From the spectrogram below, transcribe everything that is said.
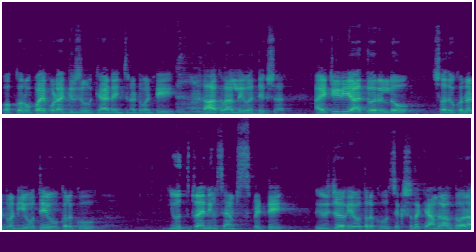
ఒక్క రూపాయి కూడా గిరిజనులు కేటాయించినటువంటి దాఖలాలు లేవు అధ్యక్ష. ఐటీడీ ఆధ్వర్యంలో చదువుకున్నటువంటి యువతి యువకులకు యూత్ ట్రైనింగ్ సెంటర్స్ పెట్టి నిరుద్యోగ యువతలకు శిక్షణ కేంద్రాల ద్వారా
